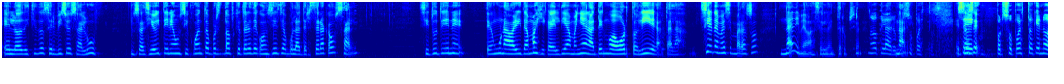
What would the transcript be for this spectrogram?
en los distintos servicios de salud. O sea, si hoy tenía un 50% de objetores de conciencia por la tercera causal, si tú tienes, tengo una varita mágica y el día de mañana tengo aborto libre hasta las siete meses de embarazo, nadie me va a hacer la interrupción. No, claro, por supuesto. Entonces, por supuesto que no.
